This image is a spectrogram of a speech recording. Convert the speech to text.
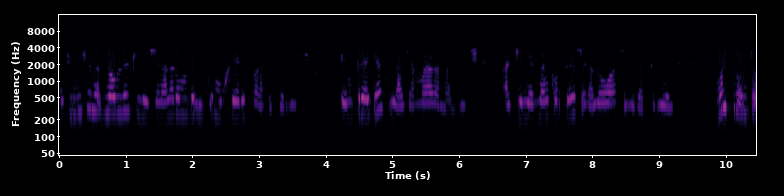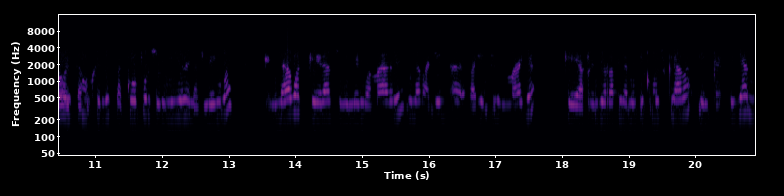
los indígenas nobles les regalaron 20 mujeres para su servicio, entre ellas la llamada Malinche, a quien Hernán Cortés regaló a su lugarteniente. Muy pronto esta mujer destacó por su dominio de las lenguas, el náhuatl, que era su lengua madre, una variante, variante del maya, que aprendió rápidamente como esclava, y el castellano,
